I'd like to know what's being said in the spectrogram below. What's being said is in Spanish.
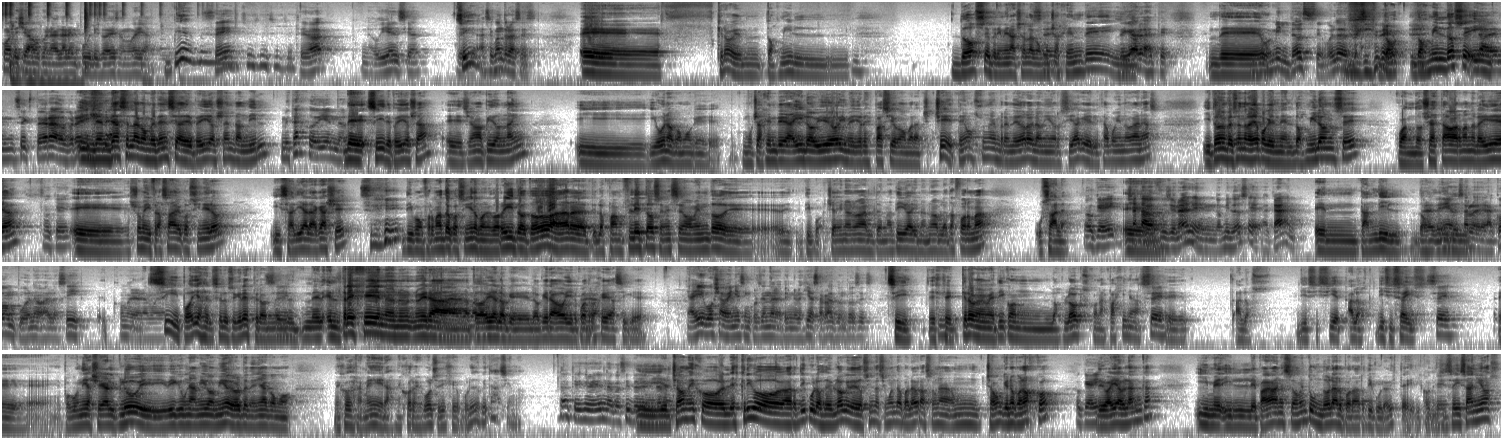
¿Cómo te llevas con hablar en público de esa movida? Bien, bien. ¿Sí? Sí, sí, sí. sí. ¿Te va? ¿La audiencia? Sí. ¿Hace cuánto lo haces? Eh, creo que en 2012 primera charla con Sí. mucha gente. Y ¿De qué hablaste? De 2012, boludo. do- 2012 y Estaba en sexto grado, por ahí. intenté hacer la competencia de pedido ya en Tandil. Me estás jodiendo. De, sí, de pedido ya. eh, se llama Pido Online. Y, y bueno, como que mucha gente de ahí lo vio y me dio el espacio como para, che, tenemos un emprendedor de la universidad que le está poniendo ganas. Y todo empezó en realidad porque en el 2011, cuando ya estaba armando la idea, eh, yo me disfrazaba de cocinero y salía a la calle, Sí. tipo en formato cocinero con el gorrito, todo, a dar eh, los panfletos en ese momento de, de tipo, che, hay una nueva alternativa, hay una nueva plataforma, usala. Ok. ¿Ya Eh, estaba funcional en 2012? ¿Acá? En Tandil. Pero tenía que 2000. usarlo de la compu, ¿no? Algo así. ¿Cómo era la moneda? Sí, podías del celu si querés, pero Sí. el, el- el 3G no, no- no Ah, era más todavía lo que, lo que era hoy el 4G, Ah. así que Ahí vos ya venías incursionando en la tecnología hace rato, entonces. sí, es que creo que me metí con los blogs, con las páginas, Sí. eh, a los 17, a los 16. Sí. Eh, porque un día llegué al club y vi que un amigo mío de golpe tenía como mejores remeras, mejores bolsos, y dije, boludo, ¿qué estás haciendo? No, estoy escribiendo cositas de Y el chabón me dijo, le escribo artículos de blog de 250 palabras a una- un chabón que no conozco, de Bahía Blanca, y, me, y le pagaba en ese momento un dólar por artículo, ¿viste? Y con Ok. 16 años,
